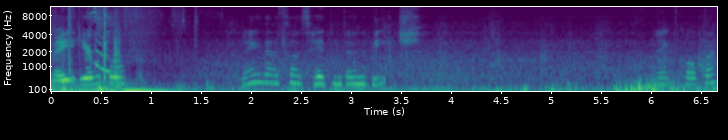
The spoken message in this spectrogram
Right, here we go. Right, that's us heading down the beach. Right, Copper.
